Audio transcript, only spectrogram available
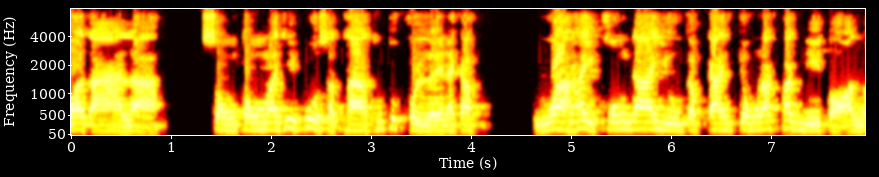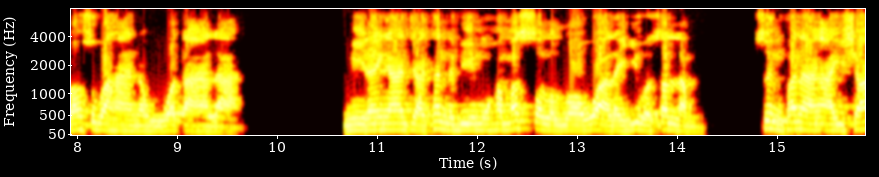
วะตาลา ส่งตรงมาที่ผู้ศรัทธาทุกๆคนเลยนะครับ ว่าให้คงไดาอยู่กับการจงรักภักดีต่ออัลลอฮฺซุบฮานะฮูวะตาลา มีรายงานจากท่านนบีมุฮัมมัดสุลลัลลอฮุอะลัยฮิวะสัลลัมซึ่งพระนางไอชะ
